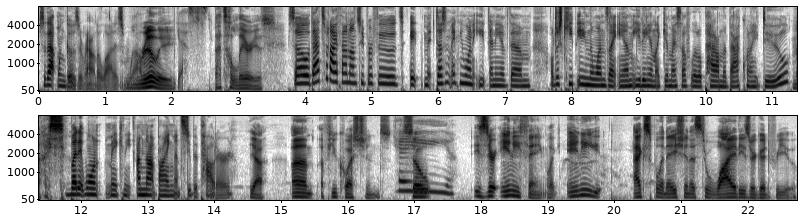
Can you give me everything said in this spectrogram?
So that one goes around a lot as well. really, Yes. that's hilarious. So that's what I found on superfoods. It m- doesn't make me want to eat any of them. I'll just keep eating the ones I am eating and like give myself a little pat on the back when I do. Nice. But it won't make me. I'm not buying that stupid powder. Yeah. Um, a few questions. Yay. So, is there anything like any explanation as to why these are good for you?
